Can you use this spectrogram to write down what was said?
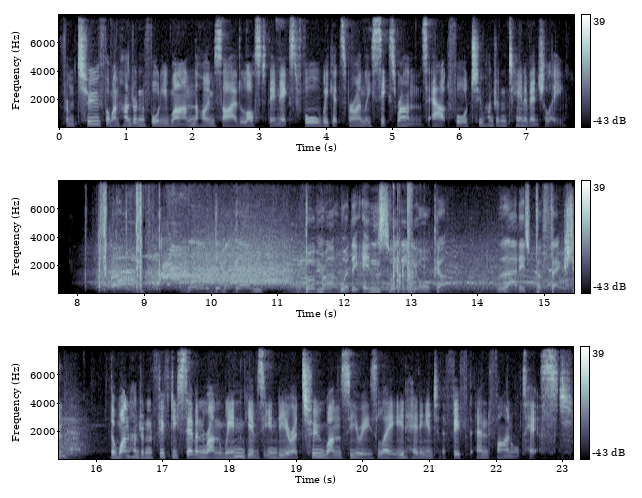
From 2 for 141, the home side lost their next four wickets for only six runs, out for 210 eventually. Him again. Bumrah with the in-swinging Yorker. That is perfection. The 157 run win gives India a 2 1 series lead heading into the fifth and final test.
